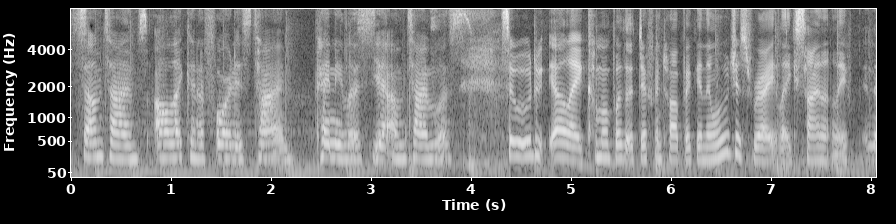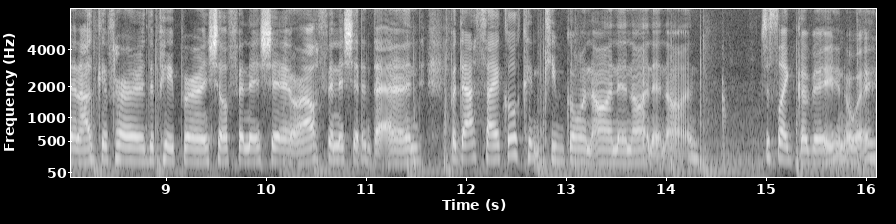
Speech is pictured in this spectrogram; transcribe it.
Sometimes all I can afford is time. Penniless, yet I'm timeless. So we would uh, like come up with a different topic and then we would just write like silently. And then I'll give her the paper and she'll finish it, or I'll finish it at the end. But that cycle can keep going on and on and on. Just like Gabe in a way.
